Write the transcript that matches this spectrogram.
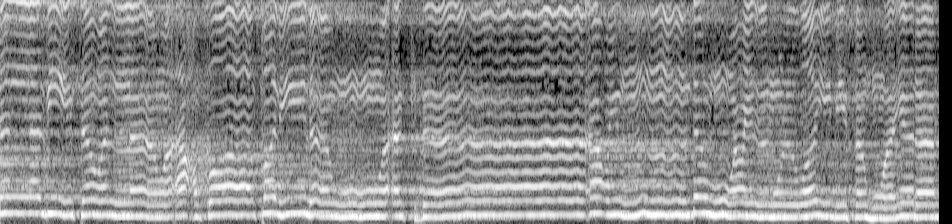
الذي تولى وأعطى قليلا وأكدى عنده فهو يرى.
